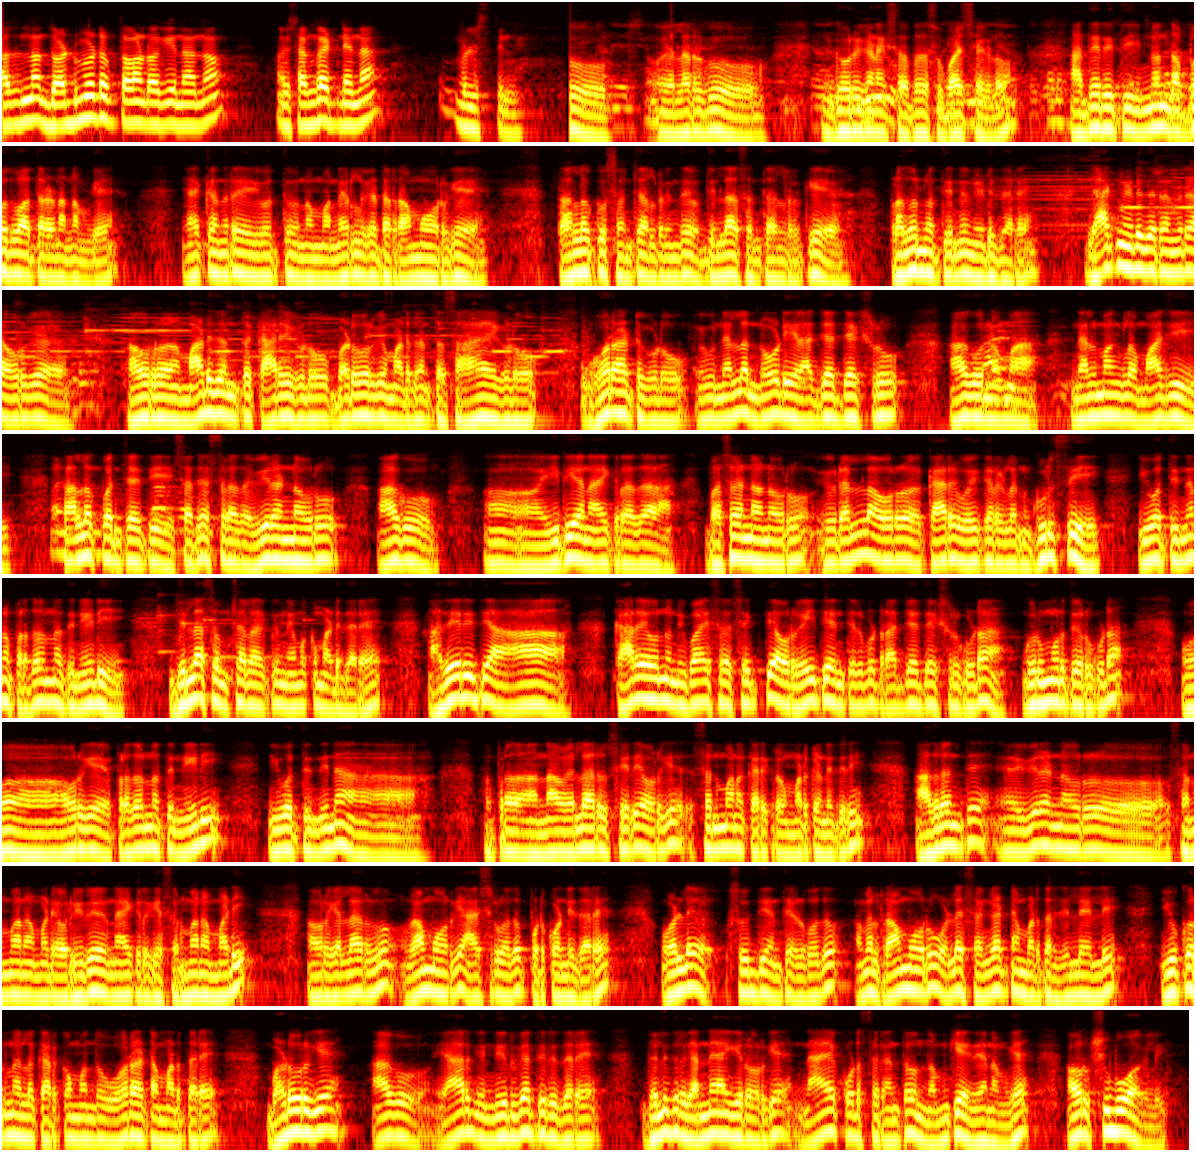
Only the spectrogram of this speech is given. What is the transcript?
ಅದನ್ನು ದೊಡ್ಡ ಮಟ್ಟಕ್ಕೆ ತೊಗೊಂಡೋಗಿ ನಾನು ಸಂಘಟನೆನ ಬೆಳೆಸ್ತೀನಿ. ಎಲ್ಲರಿಗೂ ಗೌರಿ ಗಣೇಶ ಹಬ್ಬದ ಶುಭಾಶಯಗಳು. ಅದೇ ರೀತಿ ಇನ್ನೊಂದು ಹಬ್ಬದ ವಾತಾವರಣ ನಮಗೆ. ಯಾಕಂದರೆ ಇವತ್ತು ನಮ್ಮ ನೇರ್ಲಘಟ್ಟ ರಾಮು ಅವ್ರಿಗೆ ತಾಲೂಕು ಸಂಚಾಲಕರಿಂದ ಜಿಲ್ಲಾ ಸಂಚಾಲಕರಿಗೆ ಪದೋನ್ನತಿಯನ್ನು ನೀಡಿದ್ದಾರೆ. ಯಾಕೆ ನೀಡಿದ್ದಾರೆ ಅಂದರೆ ಅವ್ರಿಗೆ ಅವರು ಮಾಡಿದಂಥ ಕಾರ್ಯಗಳು, ಬಡವರಿಗೆ ಮಾಡಿದಂಥ ಸಹಾಯಗಳು, ಹೋರಾಟಗಳು ಇವನ್ನೆಲ್ಲ ನೋಡಿ ರಾಜ್ಯಾಧ್ಯಕ್ಷರು ಹಾಗೂ ನಮ್ಮ ನೆಲಮಂಗಲ ಮಾಜಿ ತಾಲೂಕ್ ಪಂಚಾಯತಿ ಸದಸ್ಯರಾದ ವೀರಣ್ಣವರು ಹಾಗೂ ಹಿರಿಯ ನಾಯಕರಾದ ಬಸವಣ್ಣನವರು ಇವರೆಲ್ಲ ಅವರ ಕಾರ್ಯವೈಖರಿಗಳನ್ನು ಗುರುಸಿ ಇವತ್ತಿನ ಪ್ರಧಾನತೆ ನೀಡಿ ಜಿಲ್ಲಾ ಸಂಚಾಲಕ ನೇಮಕ ಮಾಡಿದ್ದಾರೆ. ಅದೇ ರೀತಿ ಆ ಕಾರ್ಯವನ್ನು ನಿಭಾಯಿಸುವ ಶಕ್ತಿ ಅವ್ರಿಗೆ ಐತಿ ಅಂತ ಹೇಳ್ಬಿಟ್ಟು ರಾಜ್ಯಾಧ್ಯಕ್ಷರು ಕೂಡ, ಗುರುಮೂರ್ತಿಯವರು ಕೂಡ ಅವರಿಗೆ ಪ್ರಧಾನತೆ ನೀಡಿ ಇವತ್ತಿನ ದಿನ, ಪ್ರ, ನಾವೆಲ್ಲರೂ ಸೇರಿ ಅವರಿಗೆ ಸನ್ಮಾನ ಕಾರ್ಯಕ್ರಮ ಮಾಡ್ಕೊಂಡಿದ್ದೀರಿ. ಅದರಂತೆ, ವೀರಣ್ಣವರು ಸನ್ಮಾನ ಮಾಡಿ, ಅವ್ರ ಹಿರಿಯ ನಾಯಕರಿಗೆ ಸನ್ಮಾನ ಮಾಡಿ ಅವ್ರಿಗೆಲ್ಲರಿಗೂ ರಾಮು ಅವ್ರಿಗೆ ಆಶೀರ್ವಾದ ಪಡ್ಕೊಂಡಿದ್ದಾರೆ. ಒಳ್ಳೆ ಸುದ್ದಿ ಅಂತ ಹೇಳ್ಬೋದು. ಆಮೇಲೆ ರಾಮು ಅವರು ಒಳ್ಳೆ ಸಂಘಟನೆ ಮಾಡ್ತಾರೆ ಜಿಲ್ಲೆಯಲ್ಲಿ. ಯುವಕರನ್ನೆಲ್ಲ ಕರ್ಕೊಂಬಂದು ಹೋರಾಟ ಮಾಡ್ತಾರೆ. ಬಡವ್ರಿಗೆ ಹಾಗೂ ಯಾರಿಗೆ ನಿರ್ಗತಿರಿದ್ದಾರೆ, ದಲಿತರಿಗೆ ಅನ್ಯಾಯ ಆಗಿರೋರಿಗೆ ನ್ಯಾಯ ಕೊಡಿಸ್ತಾರೆ ಅಂತ ಒಂದು ನಂಬಿಕೆ ಇದೆ ನಮಗೆ. ಅವ್ರಿಗೆ ಶುಭವಾಗಲಿ.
